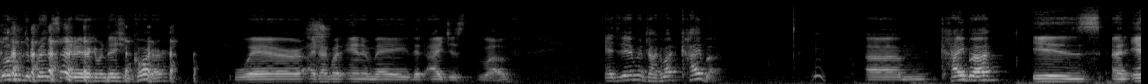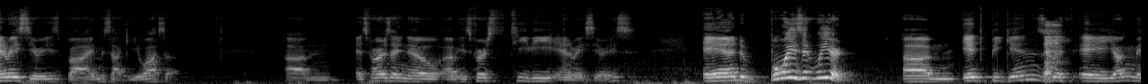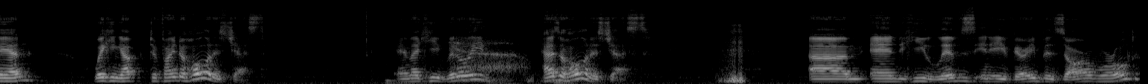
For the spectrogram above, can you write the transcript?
Welcome to Brent's Anime Recommendation Corner, where I talk about anime that I just love. And today I'm going to talk about Kaiba. Um, Kaiba is an anime series by Masaaki Yuasa. Um, as far as I know, um, his first TV anime series. And boy, is it weird! Um, it begins with a young man waking up to find a hole in his chest. And like he literally has a hole in his chest. Um, and he lives in a very bizarre world,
